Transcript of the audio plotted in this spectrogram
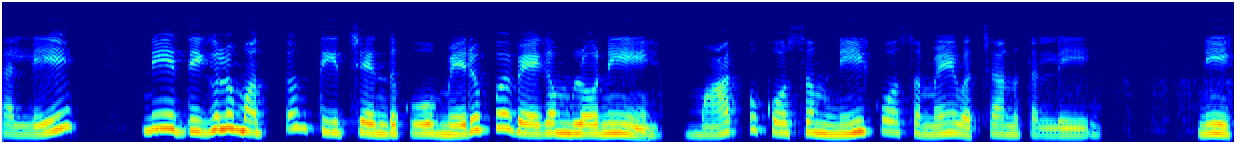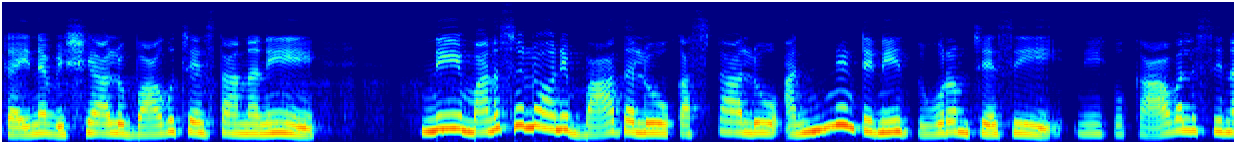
తల్లి నీ దిగులు మొత్తం తీర్చేందుకు మెరుపు వేగంలోని మార్పు కోసం నీ కోసమే వచ్చాను తల్లి. నీకైన విషయాలు బాగు చేస్తానని. నీ మనసులోని బాధలు కష్టాలు అన్నింటినీ దూరం చేసి నీకు కావలసిన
